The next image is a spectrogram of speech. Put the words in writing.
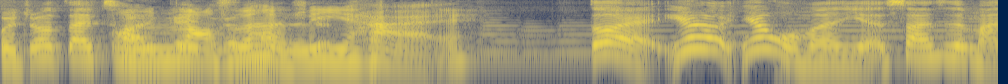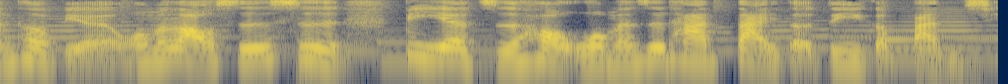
我就再，传给老师很厉害。对，因为因为我们也算是蛮特别，我们老师是毕业之后，我们是他带的第一个班级，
